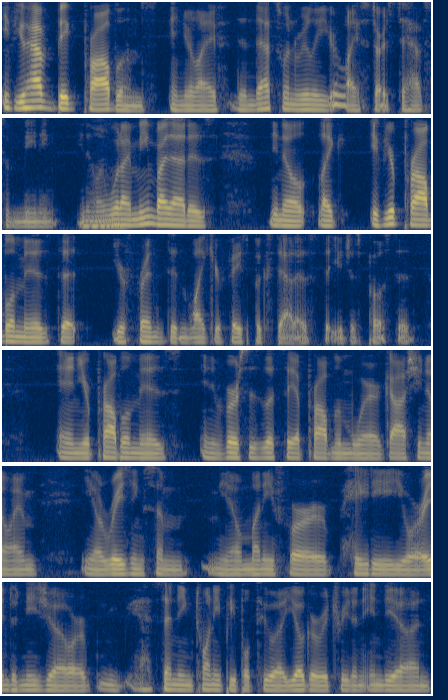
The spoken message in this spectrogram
If you have big problems in your life, then that's when really your life starts to have some meaning. You know, and what mm. I mean by that is, you know, like if your problem is that your friends didn't like your Facebook status that you just posted, and your problem is in versus let's say a problem where, gosh, you know, I'm, you know, raising some, you know, money for Haiti or Indonesia or sending 20 people to a yoga retreat in India and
